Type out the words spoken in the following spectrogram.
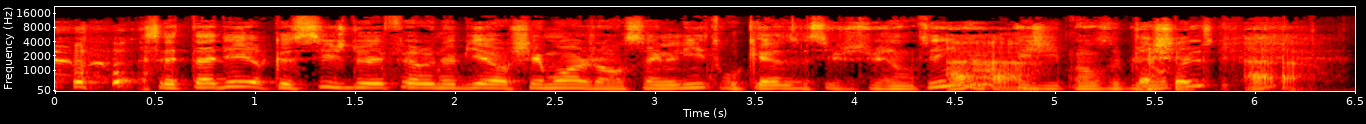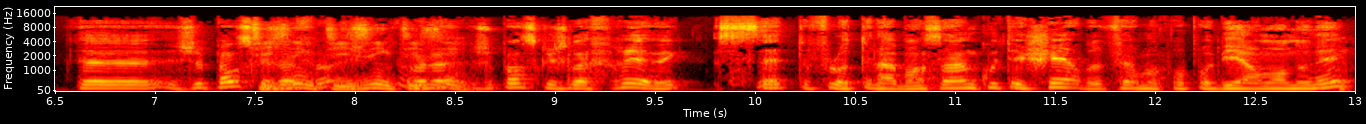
C'est-à-dire que si je devais faire une bière chez moi, genre 5 litres ou 15 si je suis gentil, Ah, et j'y pense de plus en plus. Ah, euh, je pense que je Teasing, teasing, voilà, je pense que je la ferai avec cette flotte-là. Bon, ça va me coûter cher de faire ma propre bière à un moment donné,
